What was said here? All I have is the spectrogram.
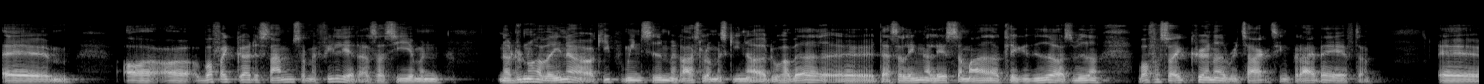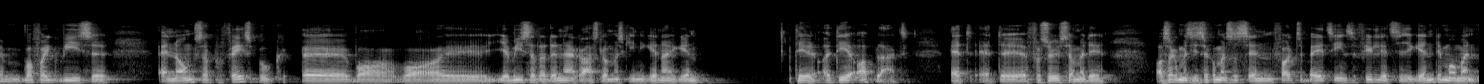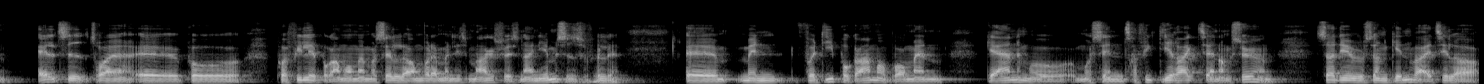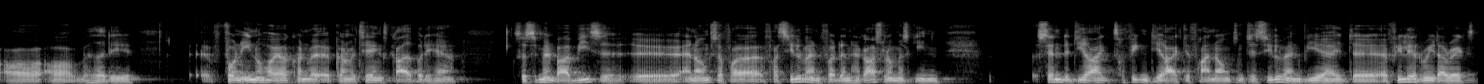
Øhm, og, og hvorfor ikke gøre det samme som affiliate, altså at sige, jamen, når du nu har været inde og kigge på min side med græslåmaskiner, og du har været øh, der så længe og læst så meget og klikket videre osv., hvorfor så ikke køre noget retargeting på dig bagefter? Øh, hvorfor ikke vise annoncer på Facebook, øh, hvor, hvor øh, jeg viser dig den her græslåmaskine igen og igen? Det, og det er oplagt at, at øh, forsøge sig med det. Og så kan man sige, så kan man så sende folk tilbage til ens affiliate igen. Det må man altid, tror jeg, øh, på, på affiliate-programmer. Man må selv om, hvordan man ligesom markedsfører sin egen hjemmeside selvfølgelig. Øh, men for de programmer, hvor man gerne må, må sende trafik direkte til annoncøren, så er det jo sådan en genvej til at, at, at hvad hedder det, få en endnu højere konver- konverteringsgrad på det her. Så simpelthen bare vise øh, annoncer fra, fra Silvan for den her græslåmaskine, sende det direkte, trafikken direkte fra annoncen til Silvan via et øh, affiliate redirect,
